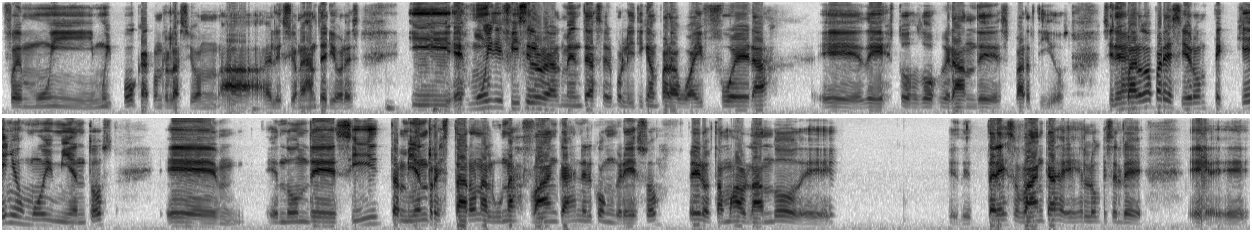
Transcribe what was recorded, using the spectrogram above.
fue muy, muy poca con relación a elecciones anteriores. Y es muy difícil realmente hacer política en Paraguay fuera eh, de estos dos grandes partidos. Sin embargo, aparecieron pequeños movimientos eh, en donde sí también restaron algunas bancas en el Congreso, pero estamos hablando de, tres bancas, es lo que se le, eh,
